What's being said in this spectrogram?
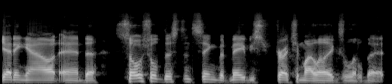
getting out and uh, social distancing, but maybe stretching my legs a little bit.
